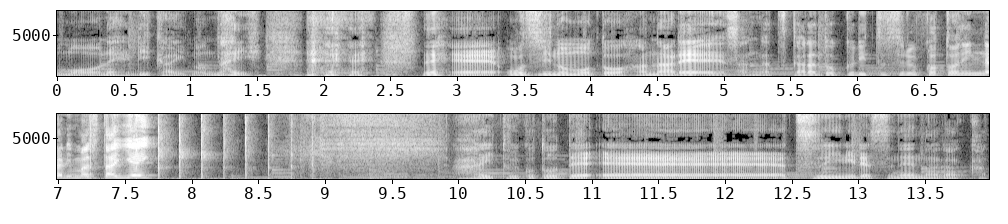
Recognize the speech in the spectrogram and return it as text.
もうね、理解のない ね、えー、おじの元を離れ、3月から独立することになりました。イェイはい、ということで、えー、ついにですね、長かっ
